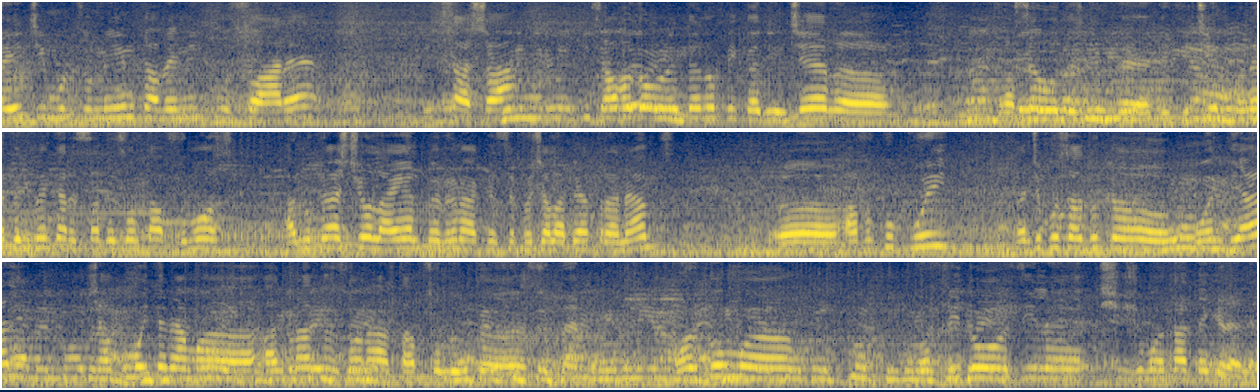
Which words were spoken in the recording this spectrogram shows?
aici îi mulțumim că a venit cu soare. Fix așa. Slavă Domnului că nu pică din cer. uh, Traseul destul de dificil, un eveniment care s-a dezvoltat frumos. Am lucrat și eu la el pe vremea când se făcea la Piatra Neamț. Uh, A făcut pui, a început să aducă mondial și acum uite ne-am uh, adunat în zona asta absolut uh, superbă. Oricum, uh, vor fi două zile și jumătate grele.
